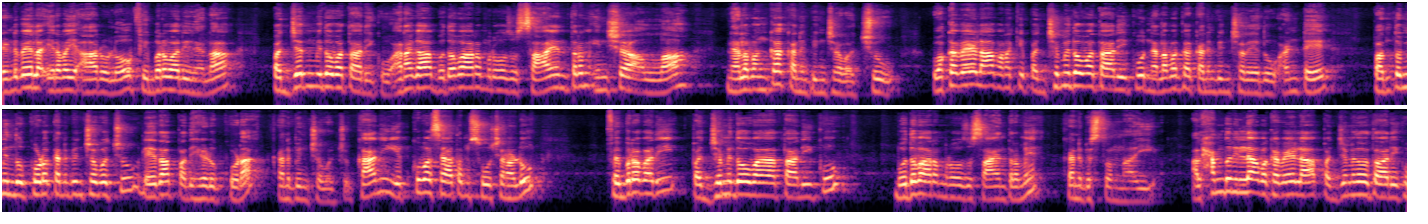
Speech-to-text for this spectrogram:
రెండు వేల ఇరవై ఆరులో ఫిబ్రవరి నెల పద్దెనిమిదవ తారీఖు అనగా బుధవారం రోజు సాయంత్రం ఇన్షా అల్లాహ్ నెలవంక కనిపించవచ్చు. ఒకవేళ మనకి పద్దెనిమిదవ తారీఖు నెలవక కనిపించలేదు అంటే పంతొమ్మిది కూడా కనిపించవచ్చు లేదా పదిహేడుకు కూడా కనిపించవచ్చు. కానీ ఎక్కువ శాతం సూచనలు ఫిబ్రవరి పద్దెనిమిదవ తారీఖు బుధవారం రోజు సాయంత్రమే కనిపిస్తున్నాయి. అల్హమ్దుల్లా ఒకవేళ పద్దెనిమిదవ తారీఖు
